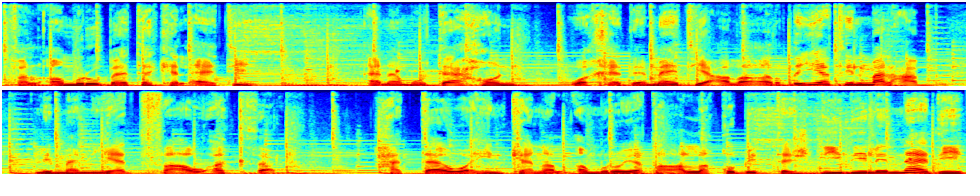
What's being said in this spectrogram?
فالأمر بات كالآتي أنا متاح وخدماتي على أرضية الملعب لمن يدفع أكثر حتى وإن كان الأمر يتعلق بالتجديد للنادي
